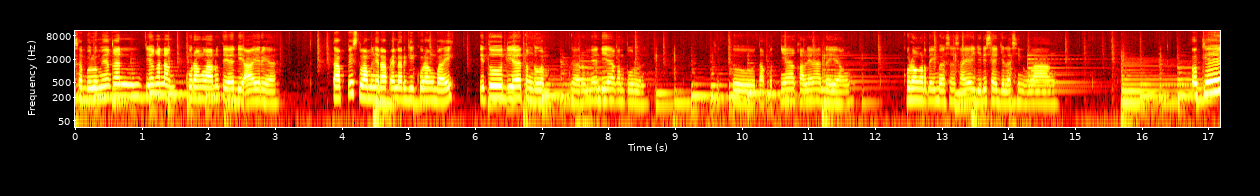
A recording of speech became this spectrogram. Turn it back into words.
sebelumnya kan dia kan kurang larut ya di air ya. Tapi setelah menyerap energi kurang baik itu dia tenggelam. Garamnya dia akan turun. Itu takutnya kalian ada yang kurang ngerti bahasa saya jadi saya jelasin ulang. Oke, okay,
